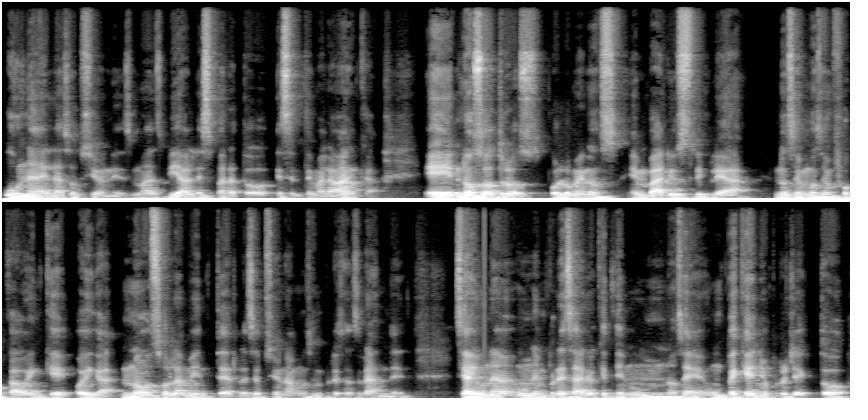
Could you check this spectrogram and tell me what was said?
una de las opciones más viables para todo es el tema de la banca. Eh, nosotros, por lo menos en varios AAA, nos hemos enfocado en que, oiga, no solamente recepcionamos empresas grandes. Si hay un empresario que tiene un, no sé, un pequeño proyecto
